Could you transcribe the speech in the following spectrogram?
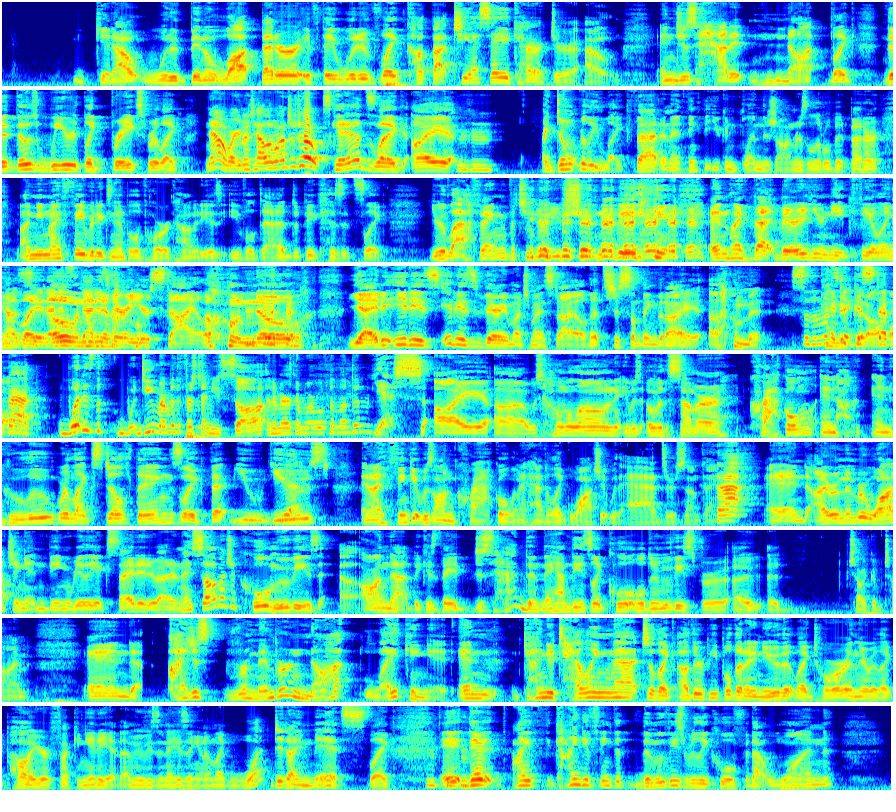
get out would have been a lot better if they would have like cut that tsa character out and just had it not like the, those weird like breaks where like now we're gonna tell a bunch of jokes kids like i mm-hmm. I don't really like that, and I think that you can blend the genres a little bit better. I mean, my favorite example of horror comedy is Evil Dead because it's like you're laughing, but you know you shouldn't be, and like that very unique feeling of like, that is- oh that no, is very your style. oh no, yeah, it, it is. It is very much my style. That's just something that I um. So then let's take a step on. back. What is the? what- Do you remember the first time you saw an American Werewolf in London? Yes, I uh, was home alone. It was over the summer. Crackle and and Hulu were like still things like that you Yeah. And I think it was on Crackle, and I had to like watch it with ads or something. And I remember watching it and being really excited about it. And I saw a bunch of cool movies uh, on that because they just had them. They had these like cool older movies for a, a chunk of time, and I just remember not liking it and kind of telling that to like other people that I knew that liked horror and they were like, Paul, you're a fucking idiot. That movie's amazing. And I'm like, what did I miss? Like, it, there, I kind of think that the movie's really cool for that one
